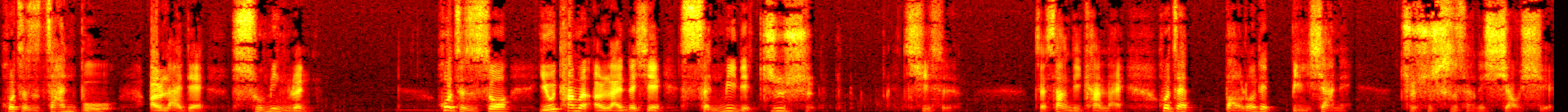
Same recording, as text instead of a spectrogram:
或者是占卜而来的宿命论，或者是说由他们而来那些神秘的知识，其实，在上帝看来，或在保罗的笔下呢，只是世上的小学，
